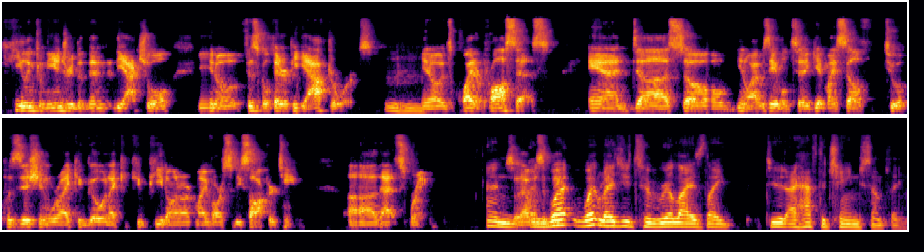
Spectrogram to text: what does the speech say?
healing from the injury but then the actual you know physical therapy afterwards mm-hmm. you know it's quite a process And uh, so, you know, I was able to get myself to a position where I could go and I could compete on our, my varsity soccer team uh, that spring. And, so that was what what led you to realize, like, dude, I have to change something.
